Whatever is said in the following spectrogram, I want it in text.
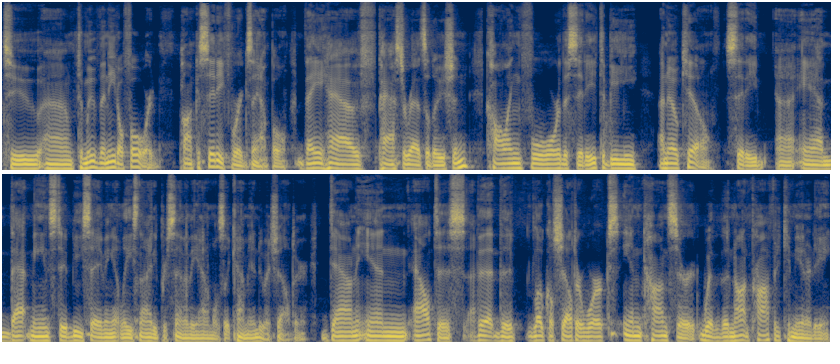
to um, to move the needle forward. Ponca City, for example, they have passed a resolution calling for the city to be a no-kill city, uh, and that means to be saving at least ninety percent of the animals that come into a shelter. Down in Altus, the the local shelter works in concert with the nonprofit community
